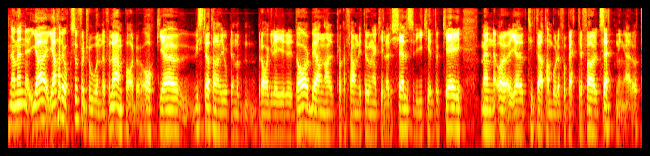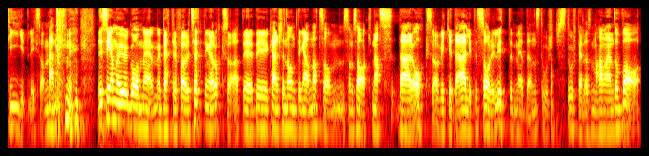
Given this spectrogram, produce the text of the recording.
Nej, men jag, jag hade också förtroende för Lampard och jag visste att han hade gjort ändå bra grejer i Derby. Han hade plockat fram lite unga killar i Chelsea, det gick helt okej. Okay. Men jag tyckte att han borde få bättre förutsättningar och tid liksom. Men nu, nu ser man ju hur det går med, med bättre förutsättningar också. Att det, det, är kanske någonting annat som, som saknas där också, vilket är lite sorgligt med den stor, storspelare som han ändå var.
